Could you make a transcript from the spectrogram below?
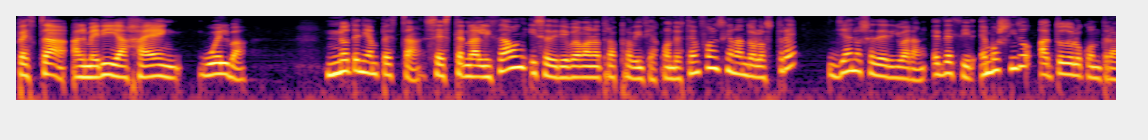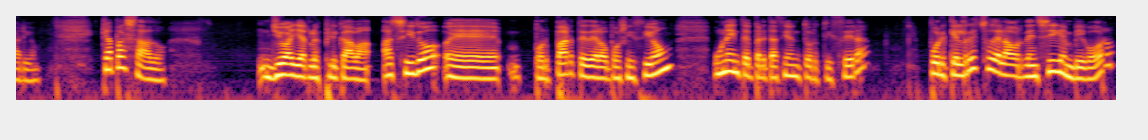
Pestá, Almería, Jaén, Huelva, no tenían PESTA, se externalizaban y se derivaban a otras provincias. Cuando estén funcionando los tres, ya no se derivarán. Es decir, hemos ido a todo lo contrario. ¿Qué ha pasado? Yo ayer lo explicaba, ha sido eh, por parte de la oposición una interpretación torticera, porque el resto de la orden sigue en vigor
